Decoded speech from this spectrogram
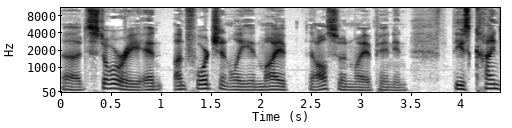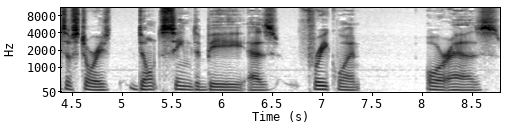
uh, story. And unfortunately, in my also in my opinion, these kinds of stories don't seem to be as frequent or as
